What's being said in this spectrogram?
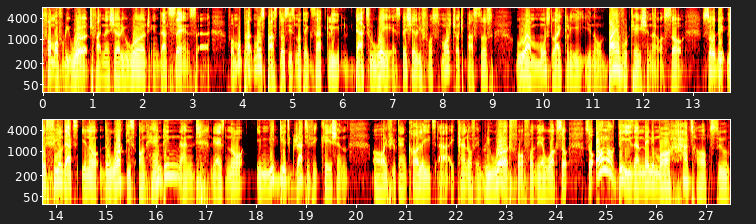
form of reward, financial reward in that sense. Uh, for most pastors, it's not exactly that way, especially for small church pastors who are most likely, you know, bivocational. So, so they, they feel that, you know, the work is unending and there is no immediate gratification or if you can call it uh, a kind of a reward for, for their work. So, so all of these and many more had helped to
